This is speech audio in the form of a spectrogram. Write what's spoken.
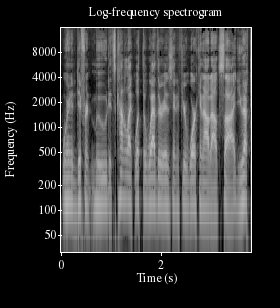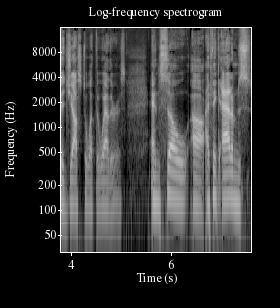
we're in a different mood. It's kind of like what the weather is and if you're working out outside, you have to adjust to what the weather is. And so uh, I think Adam's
